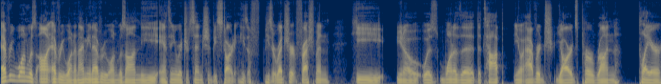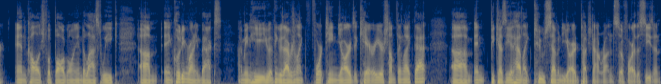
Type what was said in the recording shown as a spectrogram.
everyone was on everyone, and I mean everyone was on the Anthony Richardson should be starting. He's a he's a redshirt freshman. He you know was one of the the top you know average yards per run player in college football going into last week, um, including running backs. I mean, he I think he was averaging like 14 yards a carry or something like that. Um, and because he had had like two 70 yard touchdown runs so far this season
